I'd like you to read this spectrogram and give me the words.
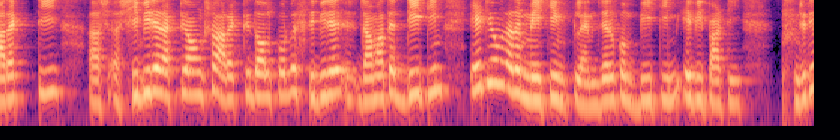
আরেকটি শিবিরের একটি অংশ, আরেকটি দল করবে, শিবিরের জামাতের ডি টিম, এটিও তাদের মেকিং প্ল্যান, যেরকম বি টিম এবি পার্টি। যদি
